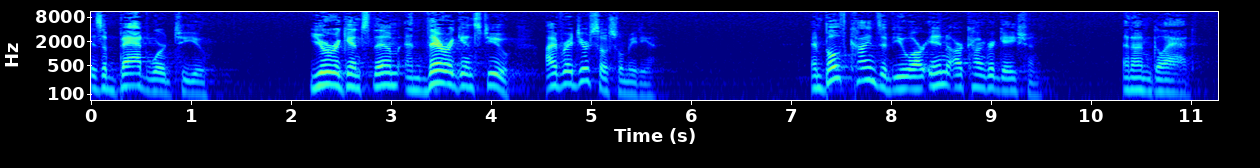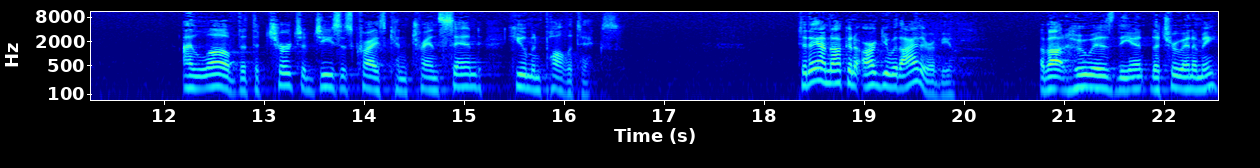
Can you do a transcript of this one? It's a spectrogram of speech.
is a bad word to you. You're against them and they're against you. I've read your social media. And both kinds of you are in our congregation, and I'm glad. I love that the Church of Jesus Christ can transcend human politics. Today, I'm not going to argue with either of you about who is the, the true enemy,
